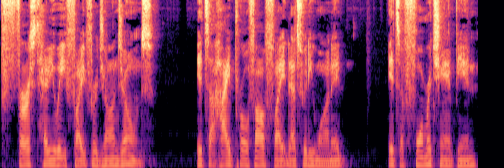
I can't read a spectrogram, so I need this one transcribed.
first heavyweight fight for Jon Jones. It's a high profile fight. That's what he wanted. It's a former champion,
